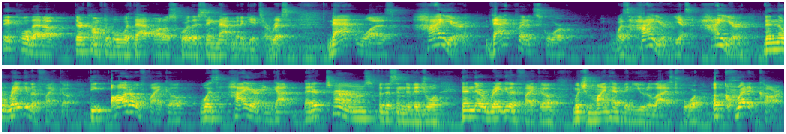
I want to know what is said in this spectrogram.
They pull that up, they're comfortable with that auto score, they're saying that mitigates our risk. That was higher, that credit score was higher, yes, higher than the regular FICO. The auto FICO was higher and got better terms for this individual than their regular FICO, which might have been utilized for a credit card.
